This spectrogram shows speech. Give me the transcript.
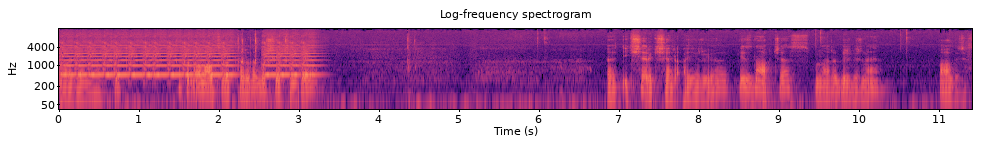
Madem yaptık. Bakın 16'lıkları da bu şekilde Evet ikişer ikişer ayırıyor. Biz ne yapacağız? Bunları birbirine bağlayacağız.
